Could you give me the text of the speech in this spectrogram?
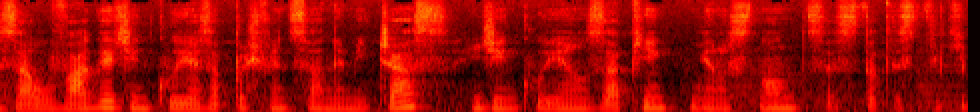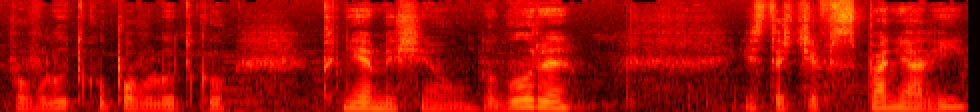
za uwagę, dziękuję za poświęcony mi czas, dziękuję za pięknie rosnące statystyki. Powolutku, powolutku pniemy się do góry. Jesteście wspaniali.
